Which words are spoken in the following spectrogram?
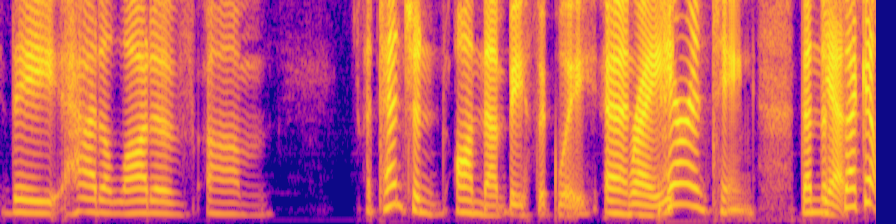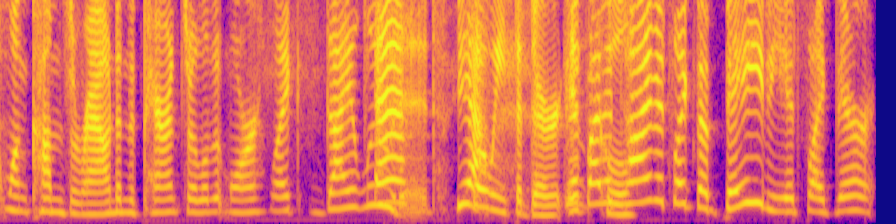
they had a lot of um, attention on them basically and Right. parenting. Then the Yes. second one comes around, and the parents are a little bit more like diluted. yeah, go eat the dirt. And It's by cool. the time it's like the baby, it's like they're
